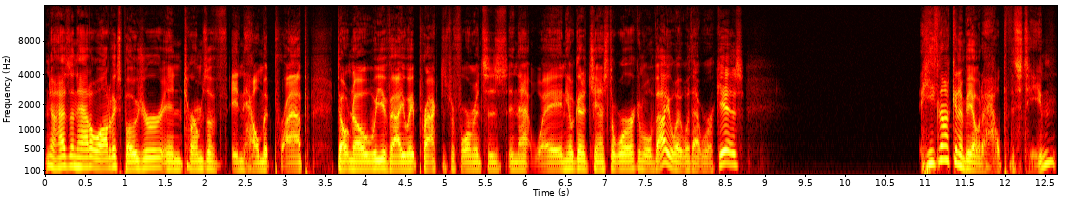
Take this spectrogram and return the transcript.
know, hasn't had a lot of exposure in terms of in helmet prep. Don't know we evaluate practice performances in that way, and he'll get a chance to work, and we'll evaluate what that work is. He's not going to be able to help this team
